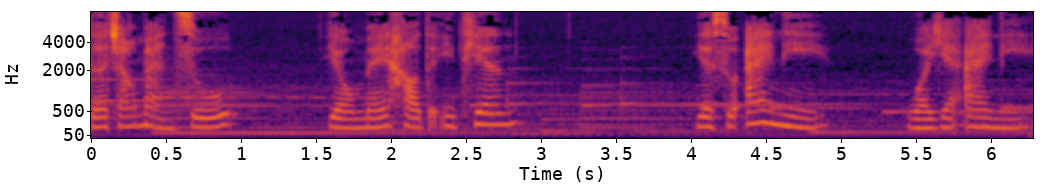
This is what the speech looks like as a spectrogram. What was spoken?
得着满足，有美好的一天。耶稣爱你，我也爱你。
